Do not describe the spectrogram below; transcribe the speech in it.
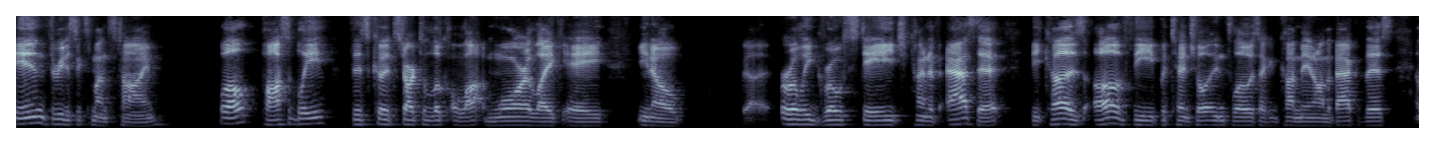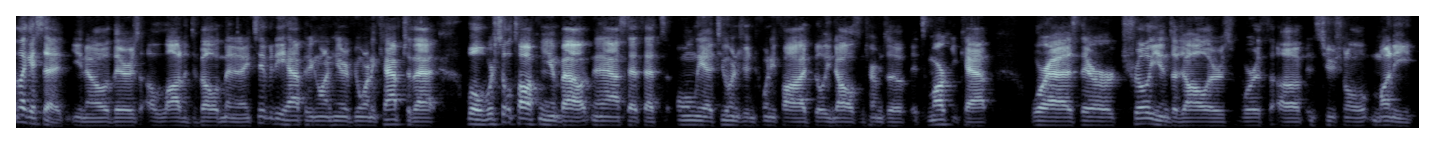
in three to six months' time, well, possibly this could start to look a lot more like a, you know, uh, early growth stage kind of asset because of the potential inflows that can come in on the back of this. And like I said, you know, there's a lot of development and activity happening on here if you want to capture that. Well, we're still talking about an asset that's only at $225 billion in terms of its market cap, whereas there are trillions of dollars worth of institutional money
